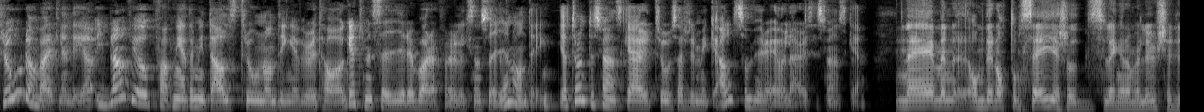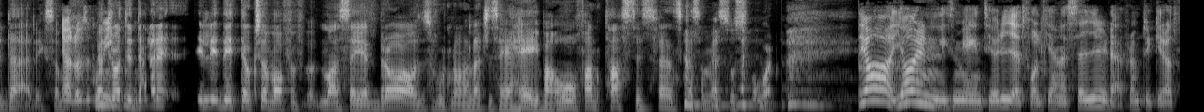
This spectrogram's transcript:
tror de verkligen det? Ibland får jag uppfattningen att de inte alls tror någonting överhuvudtaget men säger det bara för att liksom säga någonting. Jag tror inte svenskar tror särskilt mycket alls om hur det är att lära sig svenska. Nej, men om det är något de säger så slänger de väl ur sig det där. Liksom. Ja, då Jag tror att det där är det är också varför man säger bra så fort någon har lärt sig säga hej. Bara, Åh, fantastiskt, svenska som är så svårt. Ja, jag har en liksom egen teori att folk gärna säger det där för de tycker att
